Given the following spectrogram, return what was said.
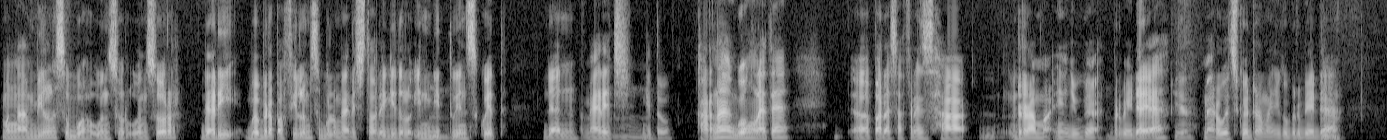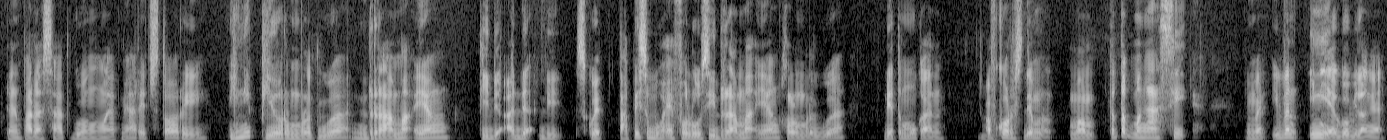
mengambil sebuah unsur-unsur dari beberapa film sebelum Marriage Story gitu loh, in Hmm. between Squid dan Marriage Hmm. gitu. Karena gua ngeliatnya eh, pada saat Francis Ha dramanya juga berbeda ya, Iya. Merowitz juga dramanya juga berbeda, Hmm. dan pada saat gua ngeliat Marriage Story, ini pure menurut gua drama yang tidak ada di Squid, tapi sebuah evolusi drama yang kalau menurut gua dia temukan. Hmm. Of course dia tetap mengasih even ini ya gue bilang ya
